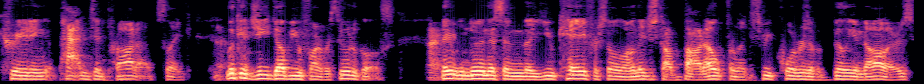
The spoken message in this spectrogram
creating patented products. Like look at GW Pharmaceuticals. They've been doing this in the UK for so long. They just got bought out for like three quarters of a billion dollars.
